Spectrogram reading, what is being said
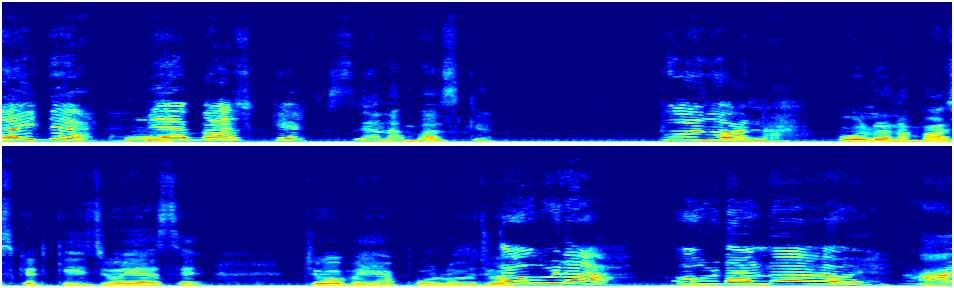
લઈ દે બે બાસ્કેટ શેના બાસ્કેટ પોલોના. પોલોના બાસ્કેટ કે જોયા છે? જો ભાઈ આ પોલો જો. અવડા અવડા ના આવે હા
